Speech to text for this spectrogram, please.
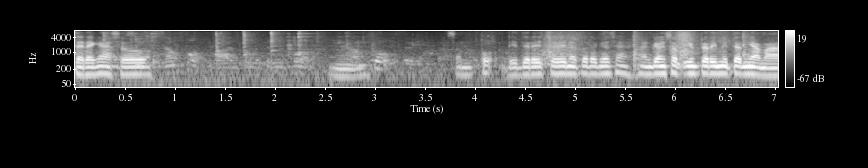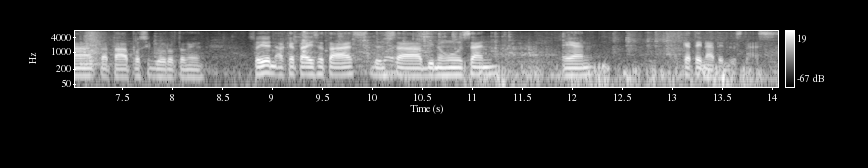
talaga. So, sampu. Didiretsohin na talaga siya. Hanggang sa yung perimeter niya, matatapos siguro to ngayon. So, yun, akit tayo sa taas, dun sa binuhusan. Ayan. Akitin natin dun sa taas.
